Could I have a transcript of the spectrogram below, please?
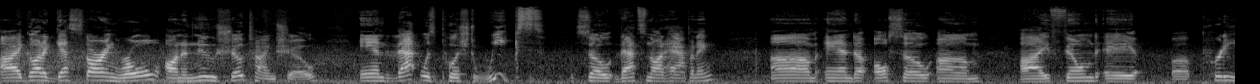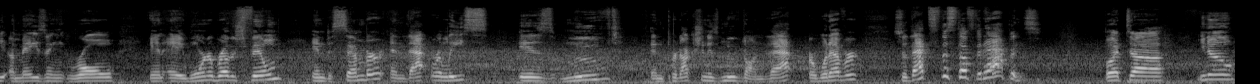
I got a guest starring role on a new Showtime show, and that was pushed weeks. So that's not happening. Um, and also, um, I filmed a a pretty amazing role in a Warner Brothers film in December, and that release is moved and production is moved on that or whatever. So that's the stuff that happens. But uh, you know,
